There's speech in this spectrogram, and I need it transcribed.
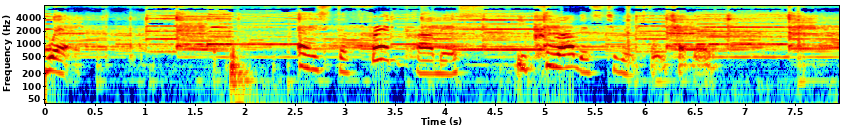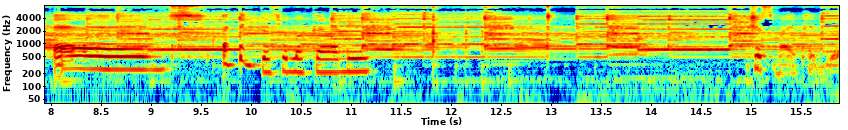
Well, as the friend promised, we promised to wait for each other. And I think this would look good on you. Just my opinion.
